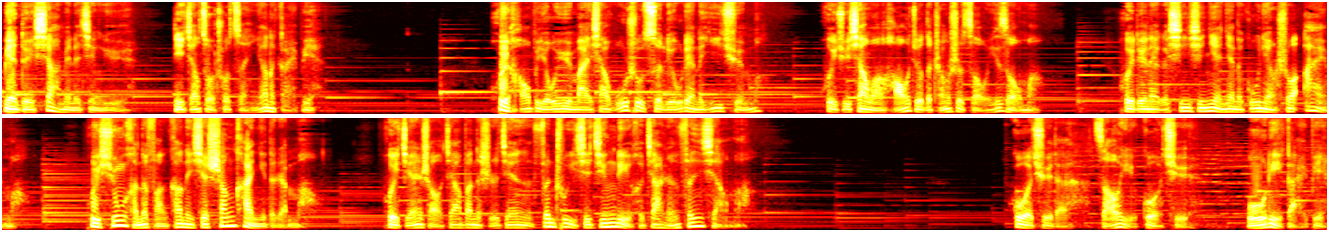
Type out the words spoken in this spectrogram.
面对下面的境遇，你将做出怎样的改变？会毫不犹豫买下无数次留恋的衣裙吗？会去向往好久的城市走一走吗？会对那个心心念念的姑娘说爱吗？会凶狠地反抗那些伤害你的人吗？会减少加班的时间，分出一些精力和家人分享吗？过去的早已过去，无力改变。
